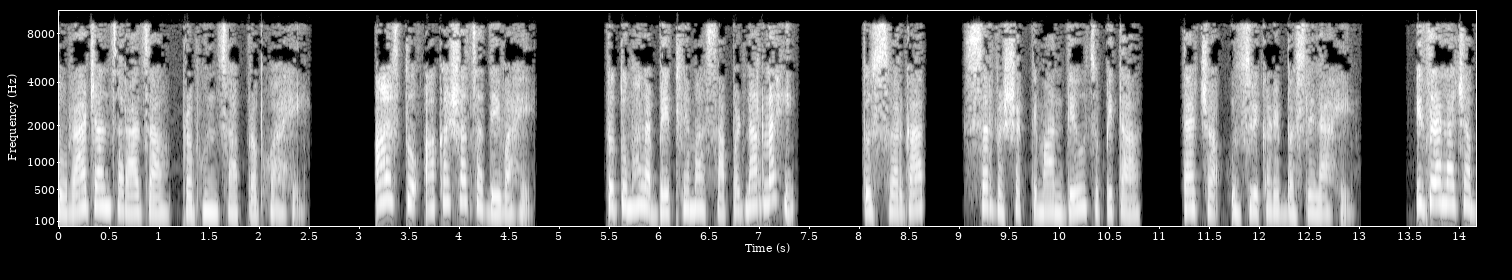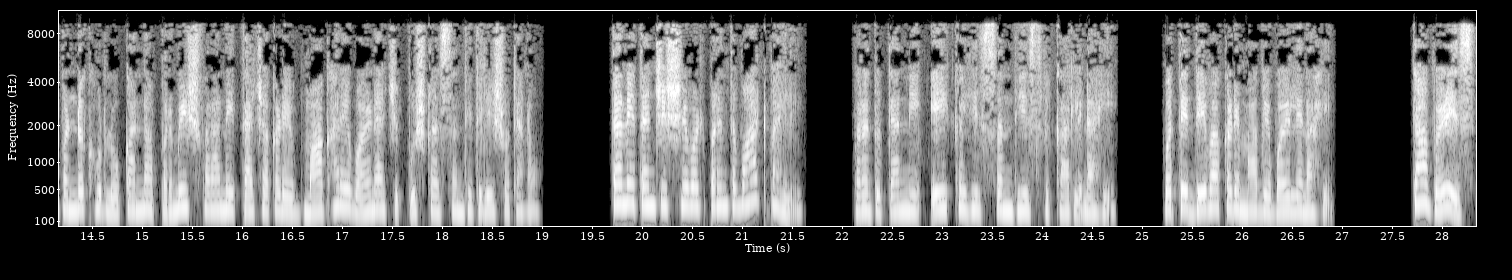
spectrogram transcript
तो राजांचा राजा प्रभूंचा प्रभू आहे. आज तो आकाशाचा देव आहे. तो तुम्हाला बेथलेमा सापडणार नाही. तो स्वर्गात सर्व शक्तिमान देवच पिता त्याच्या उजवीकडे बसलेला आहे. इस्रायलाच्या बंडखोर लोकांना परमेश्वराने त्याच्याकडे माघारे वळण्याची पुष्कळ संधी दिली श्रोत्यानो त्याने त्यांची शेवटपर्यंत वाट पाहिली. परंतु त्यांनी एकही संधी स्वीकारली नाही व ते देवाकडे मागे वळले नाही. त्यावेळेस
